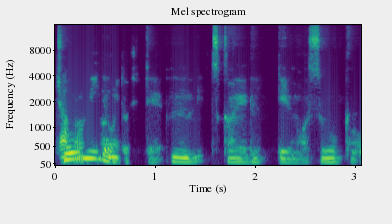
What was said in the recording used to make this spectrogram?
調味料として、うん、使えるっていうのはすごく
